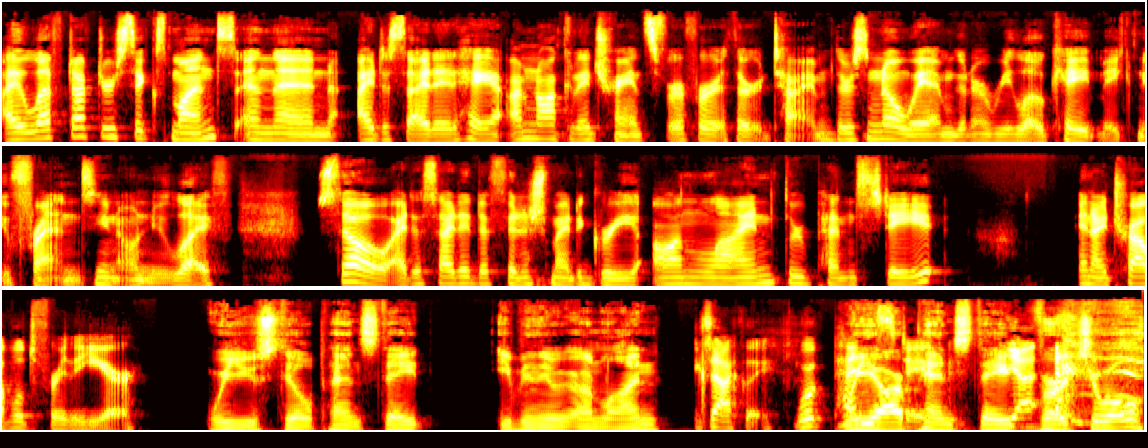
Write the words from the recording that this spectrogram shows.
I left after six months, and then I decided, hey, I'm not going to transfer for a third time. There's no way I'm going to relocate, make new friends, you know, new life. So I decided to finish my degree online through Penn State, and I traveled for the year. Were you still Penn State, even though you're online? Exactly. What Penn we are Penn State Yeah. virtual.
